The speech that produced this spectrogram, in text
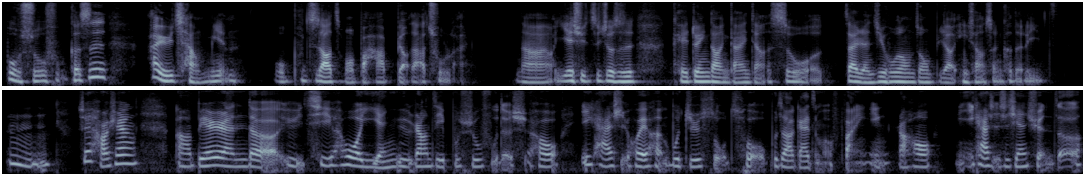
不舒服。可是碍于场面，我不知道怎么把它表达出来。那也许这就是可以对应到你刚才讲的，是我在人际互动中比较印象深刻的例子。嗯，所以好像啊、呃别人的语气或言语让自己不舒服的时候，一开始会很不知所措，不知道该怎么反应。然后你一开始是先选择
